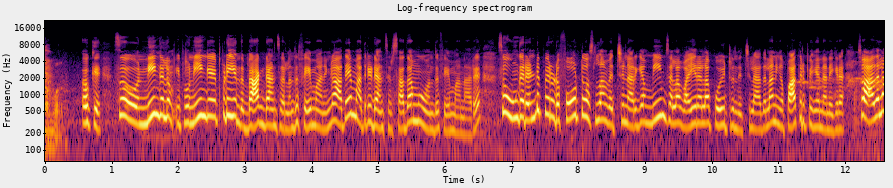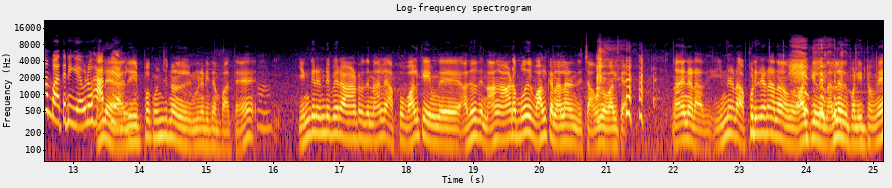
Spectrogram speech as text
ஆமாம் ஓகே ஸோ நீங்களும் இப்போ நீங்கள் எப்படி இந்த பேக் டான்ஸர்லேருந்து ஃபேம் ஆனீங்களோ அதே மாதிரி டான்சர் சதாமும் வந்து ஃபேம் ஆனார். ஸோ உங்கள் ரெண்டு பேரோட ஃபோட்டோஸ்லாம் வச்சு நிறைய மீம்ஸ் எல்லாம் வைரலாக போயிட்டு இருந்துச்சுல அதெல்லாம் நீங்கள் பார்த்துருப்பீங்கன்னு நினைக்கிறேன். ஸோ அதெல்லாம் பார்த்து நீங்கள் எவ்வளோ ஹாப்பியாக அது இப்போ கொஞ்ச நாள் முன்னாடி தான் பார்த்தேன். எங்க ரெண்டு பேரும் ஆடுறதுனால அப்போ வாழ்க்கை இவங்க அதாவது நாங்க ஆடும்போது வாழ்க்கை நல்லா இருந்துச்சு அவங்க வாழ்க்கை. நான் என்னடா அது? என்னடா? அப்படி என்னடா நான் அவங்க வாழ்க்கையில நல்லது பண்ணிட்டோமே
